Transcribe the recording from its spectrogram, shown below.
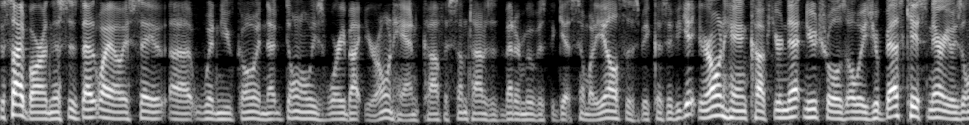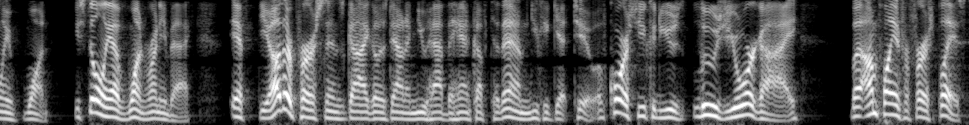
the sidebar on this is that why I always say uh, when you go in that don't always worry about your own handcuff. Is sometimes the better move is to get somebody else's because if you get your own handcuff, your net neutral is always your best case scenario is only one. You still only have one running back. If the other person's guy goes down and you have the handcuff to them, you could get two. Of course, you could use lose your guy, but I'm playing for first place.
